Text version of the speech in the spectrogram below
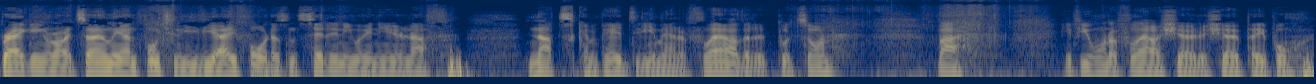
bragging rights only. Unfortunately, the A4 doesn't set anywhere near enough nuts compared to the amount of flower that it puts on. But if you want a flower show to show people,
